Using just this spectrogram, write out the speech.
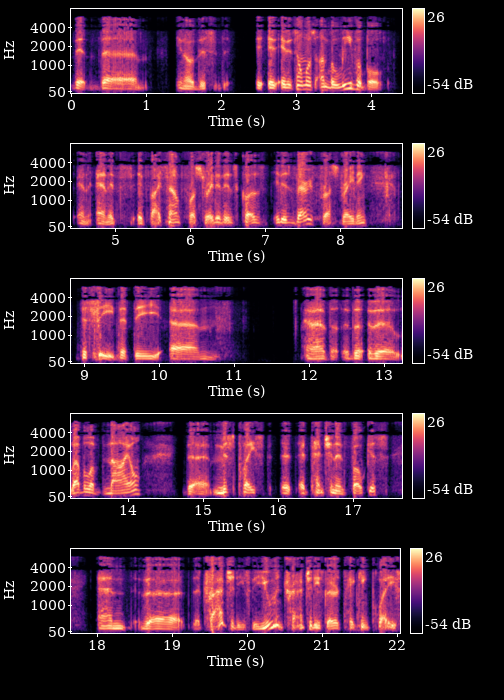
the the you know this it, it is almost unbelievable, and and it's if I sound frustrated, it's because it is very frustrating to see that the um, uh, the, the the level of denial, the misplaced uh, attention and focus, and the the tragedies, the human tragedies that are taking place.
